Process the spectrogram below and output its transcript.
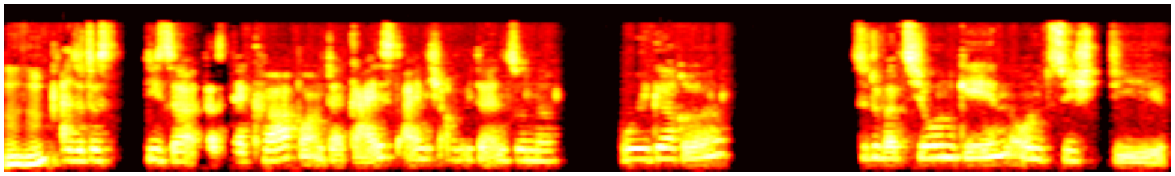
Mhm. Also dass dieser, dass der Körper und der Geist eigentlich auch wieder in so eine ruhigere Situation gehen und sich die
